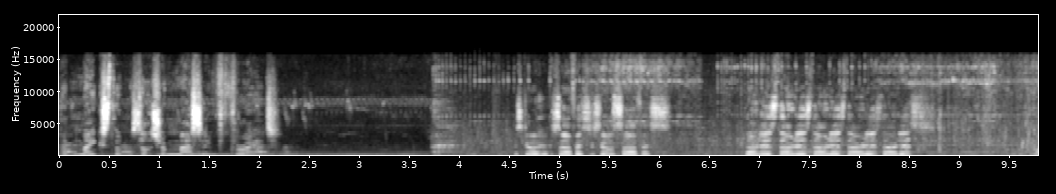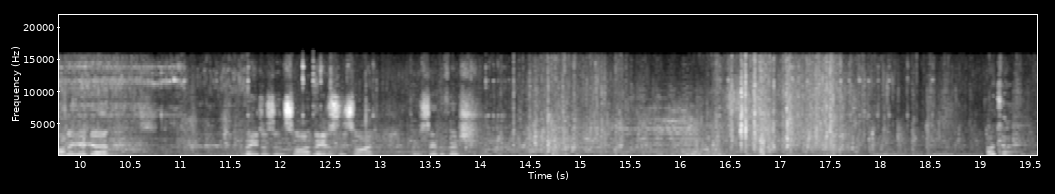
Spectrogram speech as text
that makes them such a massive threat. It's going to surface. It's going to surface. There it is. There it is. There it is. There it is. There it is. Running again. Leaders in sight. Leaders in sight. Can you see the fish? Okay.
